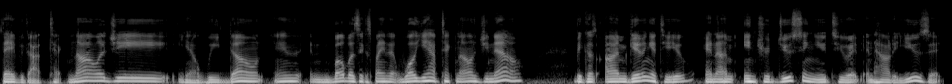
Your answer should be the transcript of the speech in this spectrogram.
they've got technology, you know, we don't. And, and Boba's explaining that, well, you have technology now because I'm giving it to you and I'm introducing you to it and how to use it.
